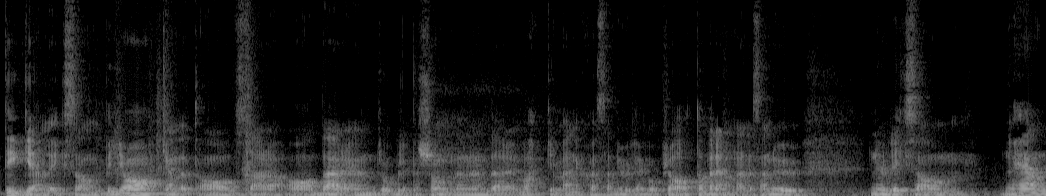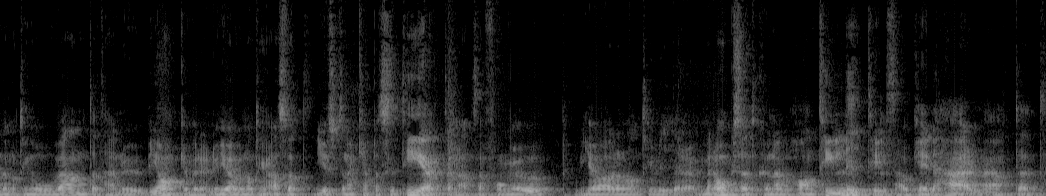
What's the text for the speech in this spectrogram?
sprittiga liksom, bejakandet av så här, ja, där är en rolig person eller där är en vacker människa, så här, nu vill jag gå och prata med den eller så här, nu, nu liksom nu händer någonting oväntat här, nu bejakar vi det, nu gör vi någonting. Alltså att just den här kapaciteten att så här, fånga upp, göra någonting vidare. Men också att kunna ha en tillit till, så här, okej okay, det här mötet,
